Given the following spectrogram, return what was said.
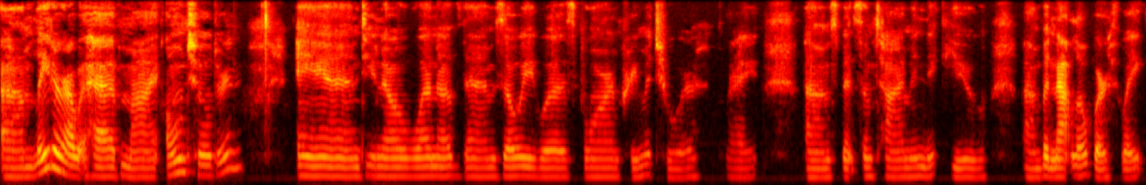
um, later, I would have my own children, and you know, one of them, Zoe, was born premature right? Um, spent some time in NICU, um, but not low birth weight,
